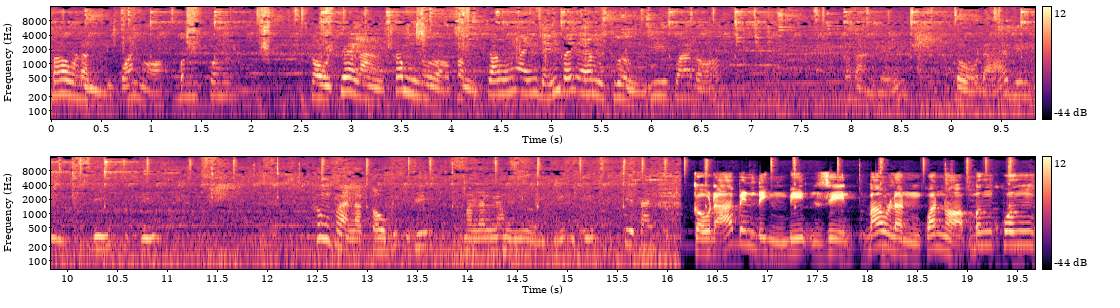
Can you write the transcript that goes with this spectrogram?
bao lần qua họ bâng quơ. Cầu che làng sông ngựa phần trăng anh đến với em thường đi qua đó. Các bạn nhớ, cầu đá bên địch bị dị không phải là cầu bị dị mà là lòng người bị dị chia tay. Cầu đá bên đình bịn dịn, bao lần quan họ bâng khuâng.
